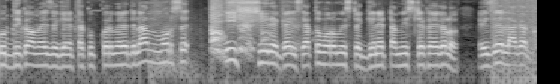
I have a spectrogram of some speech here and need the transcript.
বুদ্ধি কম? এই যে গেনেটটা কুপ করে মেরে দিলাম, মরছে। ইস ইসিরে গাইস এত বড় মিস্টেক গেনেটটা মিস্টেক হয়ে গেল। এই যে লাগা ঘ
